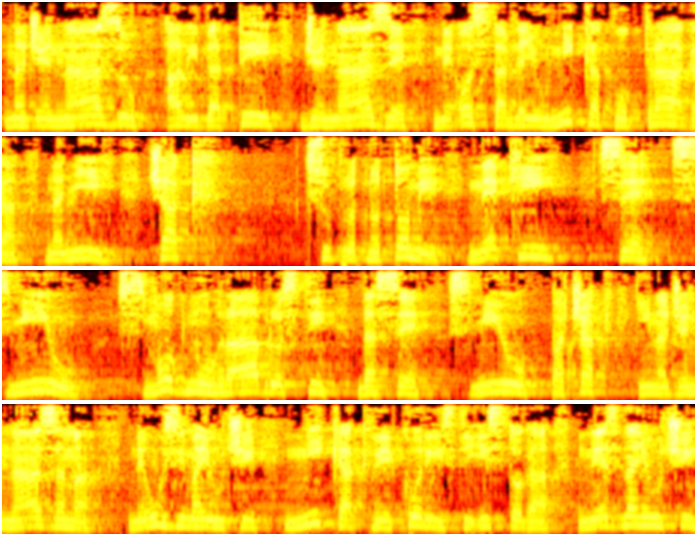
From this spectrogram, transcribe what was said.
na dženazu, ali da te dženaze ne ostavljaju nikakvog traga na njih. Čak Suprotno tome, neki se smiju, smognu hrabrosti da se smiju, pa čak i na dženazama, ne uzimajući nikakve koristi iz toga, ne znajući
